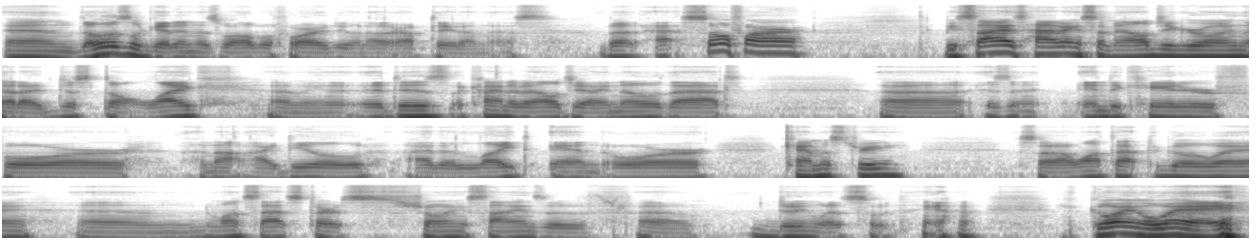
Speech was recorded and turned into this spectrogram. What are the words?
and those will get in as well before I do another update on this. But uh, so far, besides having some algae growing that I just don't like, I mean, it is the kind of algae I know that uh, is an indicator for a not ideal either light and or chemistry. So I want that to go away, and once that starts showing signs of uh, doing what's going away,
